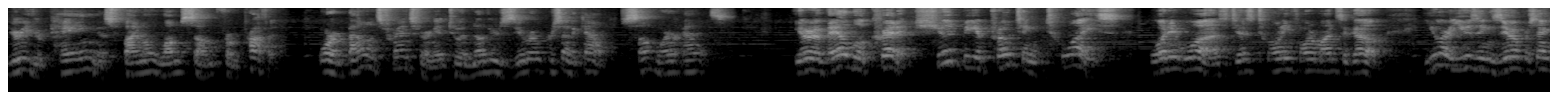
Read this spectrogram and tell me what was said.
You're either paying this final lump sum from profit or a balance transferring it to another 0% account somewhere else. Your available credit should be approaching twice what it was just 24 months ago. You are using 0%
